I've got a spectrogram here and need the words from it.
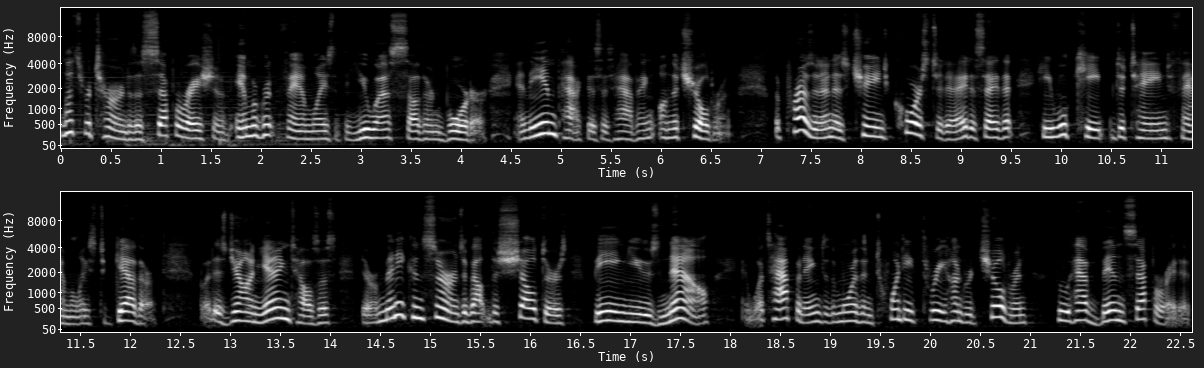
Let's return to the separation of immigrant families at the U.S. southern border and the impact this is having on the children. The president has changed course today to say that he will keep detained families together. But as John Yang tells us, there are many concerns about the shelters being used now and what's happening to the more than 2,300 children who have been separated.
